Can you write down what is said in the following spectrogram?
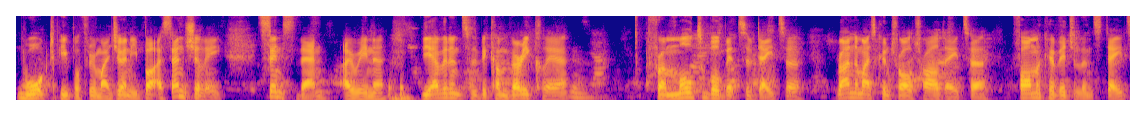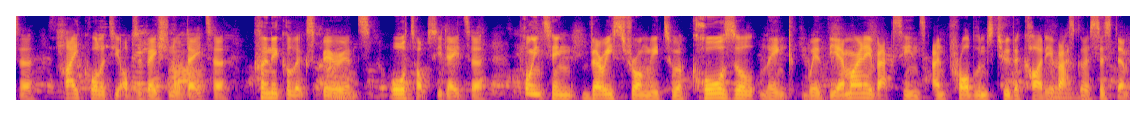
walked people through my journey. But essentially, since then, Irina, the evidence has become very clear from multiple bits of data randomized control trial data, pharmacovigilance data, high quality observational data, clinical experience, autopsy data, pointing very strongly to a causal link with the mRNA vaccines and problems to the cardiovascular system.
